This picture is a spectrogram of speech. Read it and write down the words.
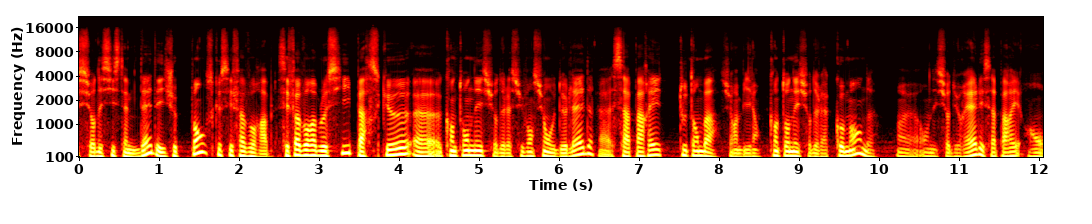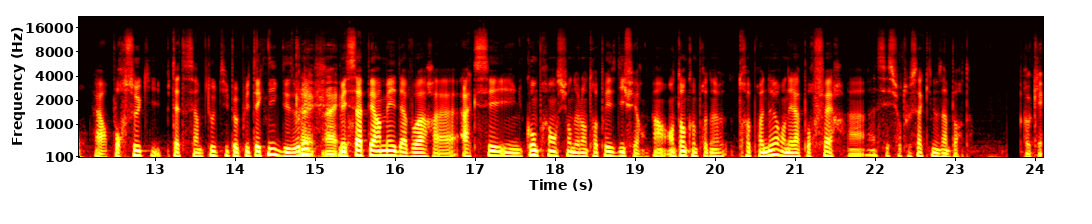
sur des systèmes d'aide et je pense que c'est favorable. C'est favorable aussi parce que euh, quand on est sur de la subvention ou de l'aide, euh, ça apparaît tout en bas sur un bilan. Quand on est sur de la commande, euh, on est sur du réel et ça paraît en haut. Alors pour ceux qui, peut-être c'est un tout petit peu plus technique, désolé, mais ça permet d'avoir euh, accès et une compréhension de l'entreprise différente. en tant qu'entrepreneur, on est là pour faire. Hein. c'est surtout ça qui nous importe. Ok,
